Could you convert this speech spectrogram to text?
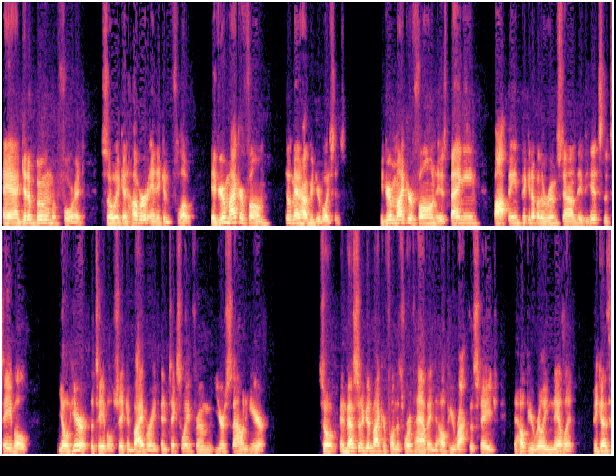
and get a boom for it so it can hover and it can float. If your microphone doesn't matter how good your voice is if your microphone is banging, bopping, picking up other room sounds, if it hits the table, you'll hear the table shake and vibrate, and it takes away from your sound here. So invest in a good microphone that's worth having to help you rock the stage, to help you really nail it, because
